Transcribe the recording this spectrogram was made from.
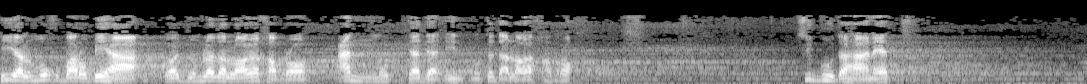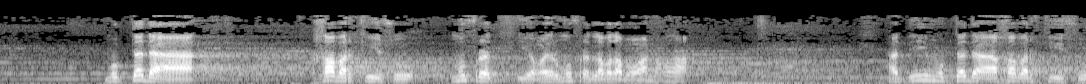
hiya almukhbaru bihaa waa jumlada looga khabro can mubtada'in mubtada' looga khabro. Si guud ahaaneed mubtada'a khabarkiisu mufrad iyo hayru mufrad labadaba waa noqdaa. Haddii mubtada'a khabarkiisu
